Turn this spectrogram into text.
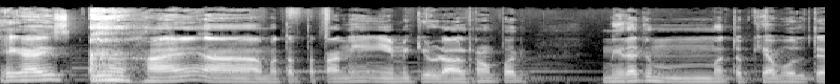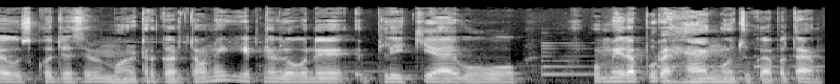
हे गाइस हाय मतलब पता नहीं ये मैं क्यों डाल रहा हूँ, पर मेरा जो मतलब क्या बोलते हैं, उसको जैसे मैं मॉनिटर करता हूँ ना कि कितने लोगों ने प्ले किया है वो वो मेरा पूरा हैंग हो चुका है, पता है?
